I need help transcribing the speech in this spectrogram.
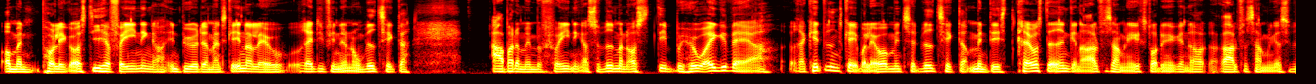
og man pålægger også de her foreninger en byrde, at man skal ind og lave rigtig finde nogle vedtægter arbejder med med foreninger, så ved man også, det behøver ikke være raketvidenskab at lave om sæt vedtægter, men det kræver stadig en generalforsamling, ekstraordinær generalforsamling osv.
